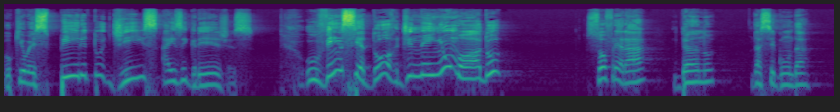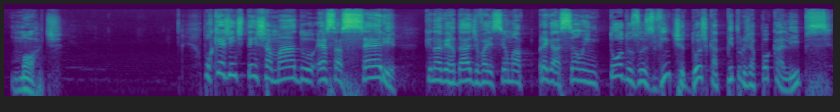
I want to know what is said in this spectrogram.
o que o Espírito diz às igrejas. O vencedor de nenhum modo sofrerá dano da segunda morte. Por que a gente tem chamado essa série, que na verdade vai ser uma pregação em todos os 22 capítulos de Apocalipse?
